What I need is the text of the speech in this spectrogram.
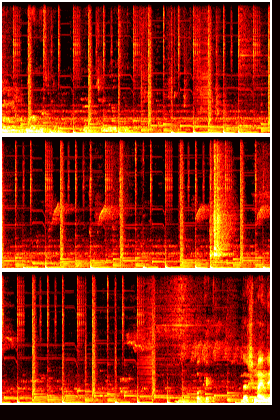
తీసుకుందాం తీసుకుంటాను ఓకే. దర్శనం అయింది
